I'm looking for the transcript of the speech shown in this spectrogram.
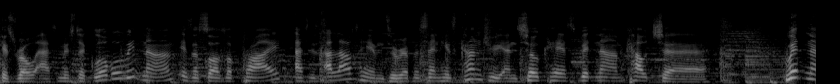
His role as Mr. Global Vietnam is a source of pride as it allows him to represent his country and showcase Vietnam culture. Vietnam!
